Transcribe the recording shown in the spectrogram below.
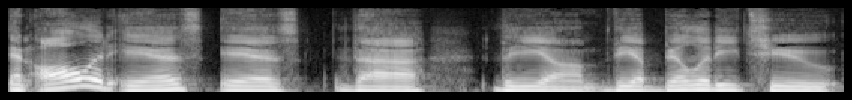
And all it is is the the um, the ability to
